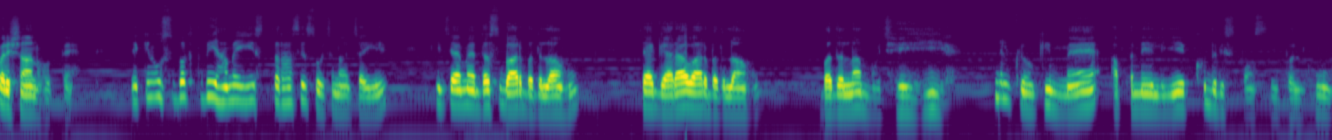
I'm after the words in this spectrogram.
परेशान होते हैं। लेकिन उस वक्त भी हमें इस तरह से सोचना चाहिए कि चाहे मैं दस बार बदला हूँ चाहे ग्यारह बार बदला हूँ बदलना मुझे ही है। क्योंकि मैं अपने लिए खुद रिस्पॉन्सिबल हूँ।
